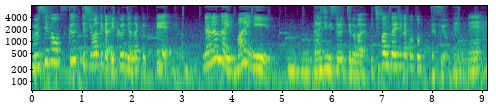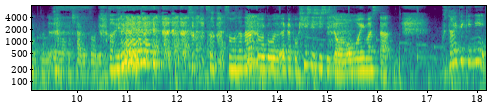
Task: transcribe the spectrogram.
虫歯を作ってしまってから行くんじゃなくってならない前に大事にするっていうのが一番大事なことですよね。ね本当にそのおっしゃる通りです。はい。ねそうそうそうだなとこうなんかこうひしひしと思いました。具体的に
